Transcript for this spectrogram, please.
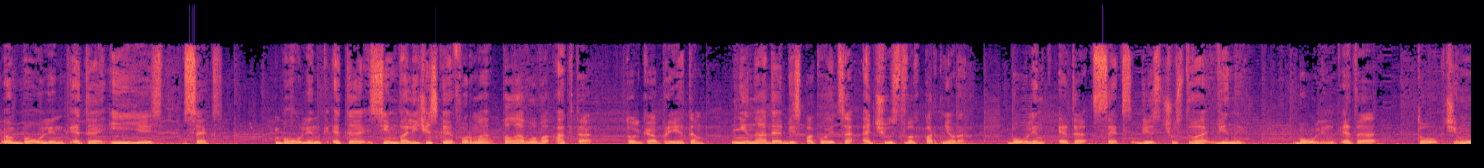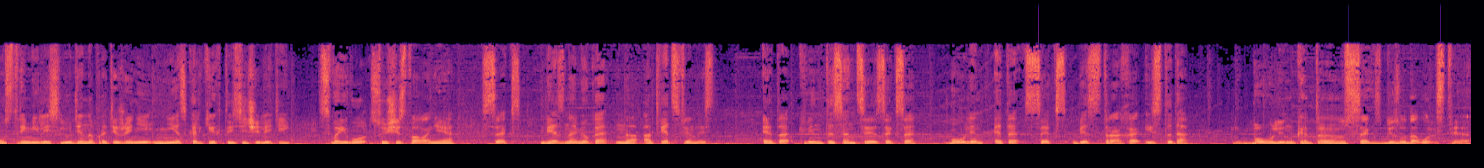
«Боулинг – это и есть секс. Боулинг – это символическая форма полового акта, только при этом не надо беспокоиться о чувствах партнера. Боулинг – это секс без чувства вины. Боулинг – это то, к чему стремились люди на протяжении нескольких тысячелетий своего существования. Секс без намека на ответственность. Это квинтэссенция секса. Боулинг – это секс без страха и стыда. «Боулинг – это секс без удовольствия»,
